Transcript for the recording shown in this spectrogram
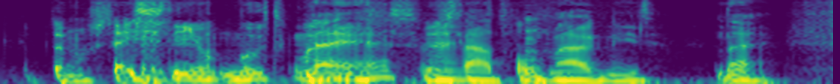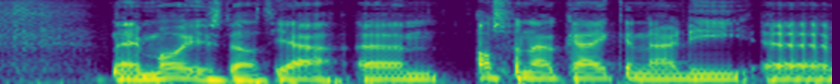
Ik heb er nog steeds niet ontmoet. Maar Nee, hè? dat bestaat volgens mij ook niet. Nee. Nee, mooi is dat. Ja, ehm, als we nou kijken naar die, eh,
